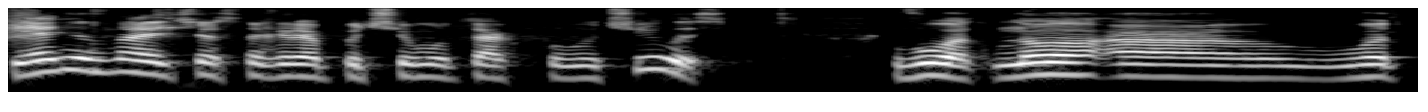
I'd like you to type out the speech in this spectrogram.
я не знаю, честно говоря, почему так получилось. Вот, но а, вот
